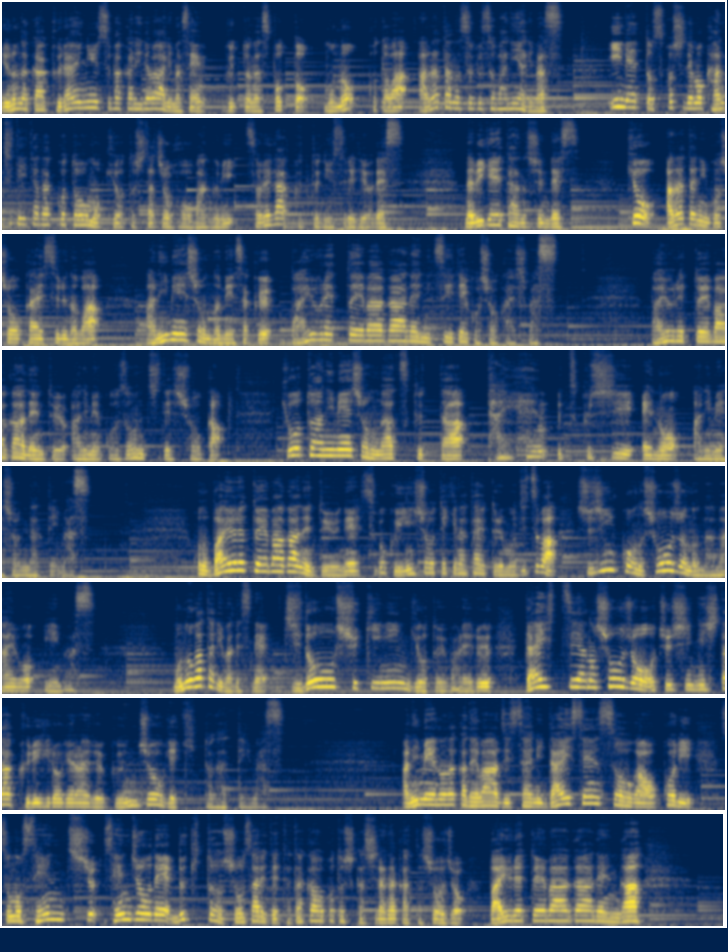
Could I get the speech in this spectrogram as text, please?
世の中暗いニュースばかりではありません。グッドなスポット、物、ことはあなたのすぐそばにあります。いいねと少しでも感じていただくことを目標とした情報番組、それが Good News Radio です。ナビゲーターのしゅんです。今日あなたにご紹介するのは、アニメーションの名作、バイオレット・エヴァーガーデンについてご紹介します。バイオレット・エヴァーガーデンというアニメご存知でしょうか？京都アニメーションが作った大変美しい絵のアニメーションになっています。このバイオレット・エヴァーガーデンというね、すごく印象的なタイトルも実は主人公の少女の名前を言います。物語はですね、自動手記人形と呼ばれる大筆屋の少女を中心にした繰り広げられる群青劇となっています。アニメの中では実際に大戦争が起こり、その戦場で武器と称されて戦うことしか知らなかった少女、バイオレット・エヴァーガーデンが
